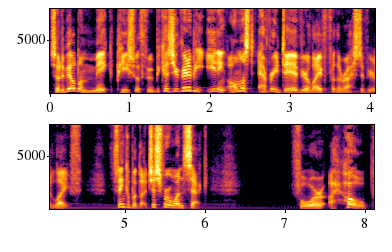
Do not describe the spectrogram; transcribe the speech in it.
So to be able to make peace with food because you're going to be eating almost every day of your life for the rest of your life. Think about that just for one sec. For I hope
